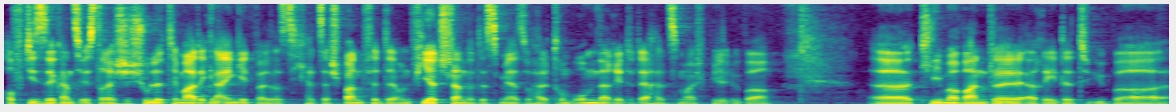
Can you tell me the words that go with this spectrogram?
auf diese ganz österreichische Schule-Thematik mhm. eingeht, weil das ich halt sehr spannend finde. Und Fiat-Standard ist mehr so halt drumherum, da redet er halt zum Beispiel über äh, Klimawandel, mhm. er redet über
